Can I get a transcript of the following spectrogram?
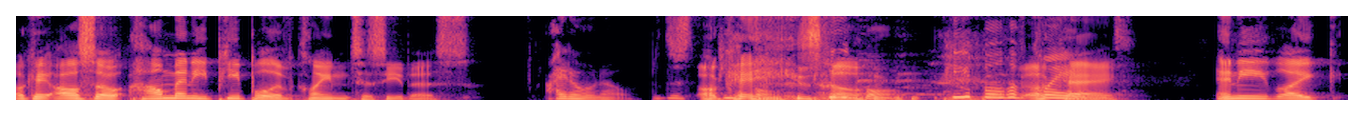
Okay. Also, how many people have claimed to see this? I don't know. Just Okay, people, so- people, people have claimed. Okay. Any like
